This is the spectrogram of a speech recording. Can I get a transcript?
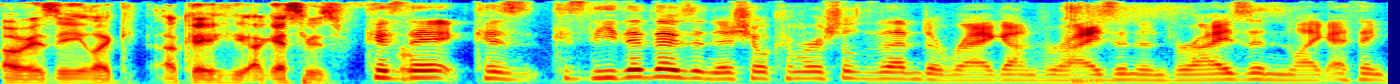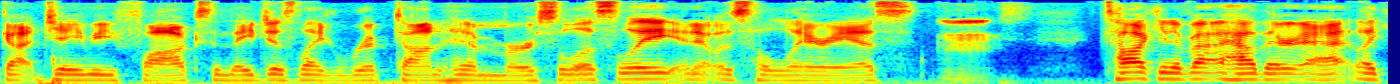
Oh, is he like? Okay, he, I guess he was. Because they, because, because he did those initial commercials with them to rag on Verizon, and Verizon, like, I think got Jamie Foxx, and they just like ripped on him mercilessly, and it was hilarious. Mm. Talking about how their ad, like,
